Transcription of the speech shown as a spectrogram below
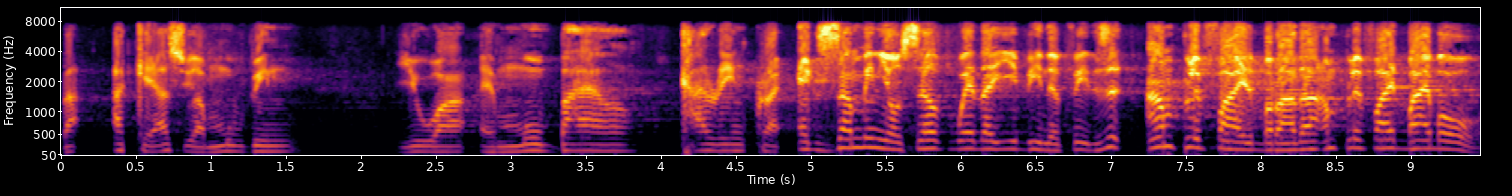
But okay, as you are moving, you are a mobile carrying Christ. Examine yourself whether ye be in the faith. Is it amplified, brother? Amplified Bible.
